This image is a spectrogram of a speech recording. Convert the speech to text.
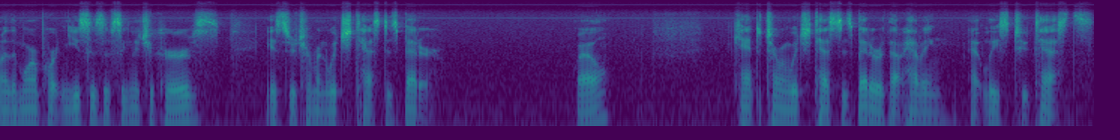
One of the more important uses of signature curves is to determine which test is better. Well, can't determine which test is better without having at least two tests.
